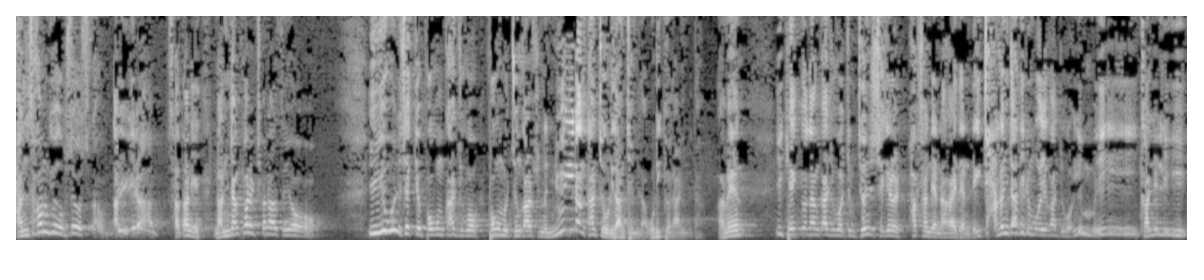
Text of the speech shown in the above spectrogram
안 싸우는 교회 없어요 싸우, 난리라 사단이 난장판을 쳐놨어요 이 원색적 복음 가지고 복음을 증가할 수 있는 유일한 단체 우리 단체입니다. 우리 교단입니다. 아멘. 이 개교단 가지고 지금 전 세계를 확산돼 나가야 되는데 이 작은 자들이 모여가지고 이, 이 갈릴리 이,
